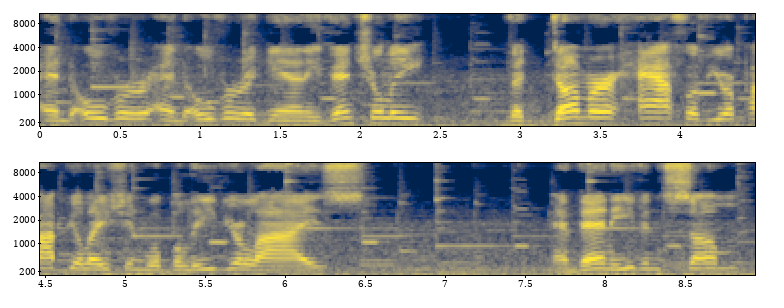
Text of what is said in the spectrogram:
and over and over again, eventually the dumber half of your population will believe your lies, and then even some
